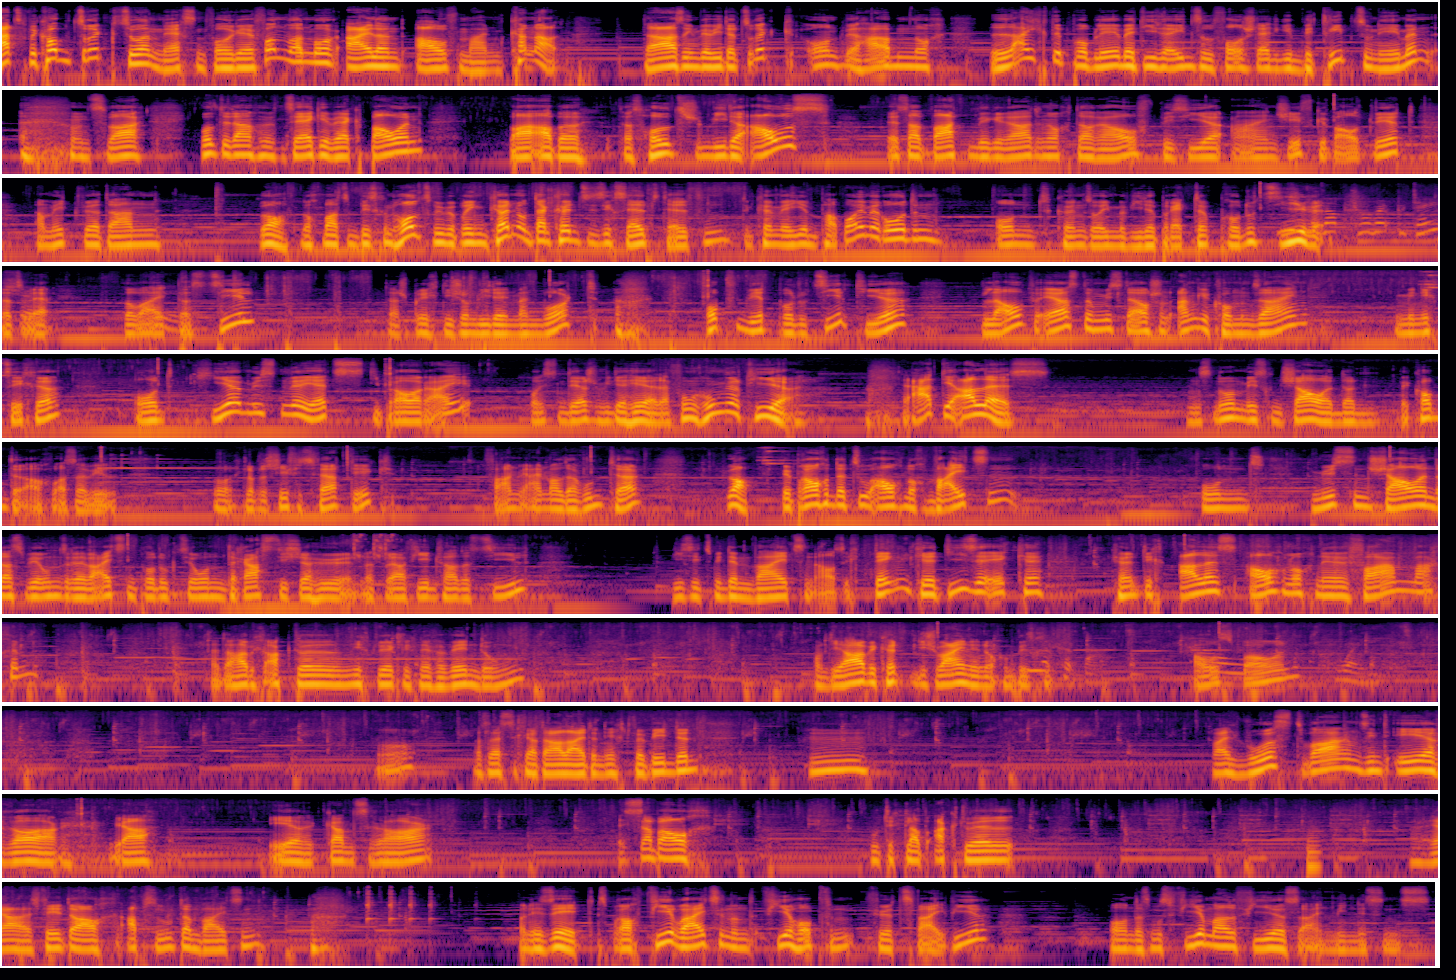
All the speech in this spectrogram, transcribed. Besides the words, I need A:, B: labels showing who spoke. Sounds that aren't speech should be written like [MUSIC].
A: Herzlich willkommen zurück zur nächsten Folge von One More Island auf meinem Kanal. Da sind wir wieder zurück und wir haben noch leichte Probleme, diese Insel vollständig in Betrieb zu nehmen. [LAUGHS] Und zwar, ich wollte da noch ein Sägewerk bauen, war aber das Holz schon wieder aus. Deshalb warten wir gerade noch darauf, bis hier ein Schiff gebaut wird, damit wir dann ja, nochmals ein bisschen Holz rüberbringen können und dann können sie sich selbst helfen. Dann können wir hier ein paar Bäume roden und können so immer wieder Bretter produzieren. Das wäre soweit das Ziel. Da spricht die schon wieder in mein Wort. [LAUGHS] Hopfen wird produziert hier. Ich glaube, erster müsste auch schon angekommen sein. Bin mir nicht sicher. Und hier müssten wir jetzt die Brauerei. Wo ist denn der schon wieder her? Der hungert hier. [LAUGHS] Der hat hier alles. Muss nur ein bisschen schauen, dann bekommt er auch, was er will. So, ich glaube, das Schiff ist fertig. Fahren wir einmal darunter. Ja, wir brauchen dazu auch noch Weizen. Und müssen schauen, dass wir unsere Weizenproduktion drastisch erhöhen. Das wäre auf jeden Fall das Ziel. Wie sieht es mit dem Weizen aus? Ich denke, diese Ecke könnte ich alles auch noch eine Farm machen. Ja, da habe ich aktuell nicht wirklich eine Verwendung. Und ja, wir könnten die Schweine noch ein bisschen ausbauen. So. Das lässt sich ja da leider nicht verbinden. Hm. Weil Wurstwaren sind eher rar. Ja, eher ganz rar. Es ist aber auch... Gut, ich glaube aktuell... Ja, es fehlt da auch absolut am Weizen. [LAUGHS] Und ihr seht, es braucht vier Weizen und vier Hopfen für zwei Bier. Und das muss vier mal vier sein, mindestens.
